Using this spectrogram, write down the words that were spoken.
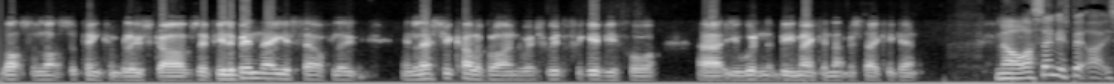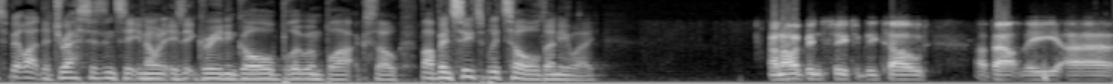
Lots and lots of pink and blue scarves. If you'd have been there yourself, Luke, unless you're colourblind, which we'd forgive you for, uh, you wouldn't be making that mistake again. No, I think it's a bit. It's a bit like the dress, isn't it? You know, is it green and gold, blue and black? So, but I've been suitably told anyway. And I've been suitably told about the, uh,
